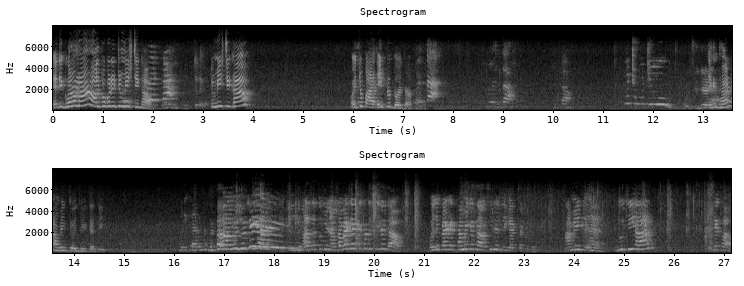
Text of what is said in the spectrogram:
এদিক ঘোরো মা অল্প করে একটু মিষ্টি খাও। একটু মিষ্টি খাও। একটু পা একটু দই দাও। এখন ধর আমি ওই দুইটা দিই। আচ্ছা তুমি না সবাইকে একটা করে ছিঁড়ে দাও। ওই যে প্যাকেট ঠামিকে দাও ছিঁড়ে দিই একটা করে। আমি হ্যাঁ লুচি আর এটা খাও।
